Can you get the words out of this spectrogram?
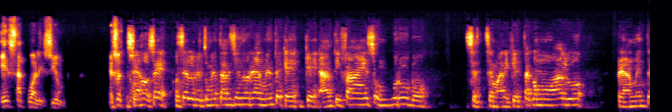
esa coalición. Eso es o sea, José, o sea, lo que tú me estás diciendo realmente que, que Antifa es un grupo, se, se manifiesta como algo realmente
